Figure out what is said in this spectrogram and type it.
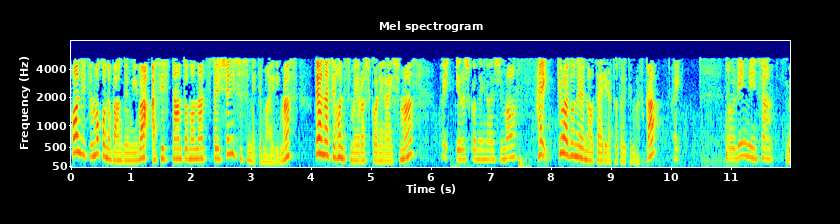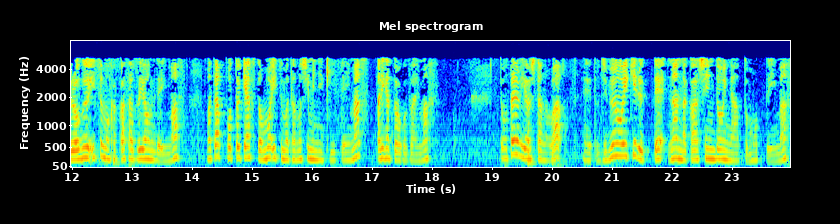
本日もこの番組はアシスタントのナッチと一緒に進めてまいります。ではナッチ本日もよろしくお願いします。はい、よろしくお願いします。はい、今日はどのようなお便りが届いてますか？はい。とりんりんさん、ブログいつも欠かさず読んでいます。また、ポッドキャストもいつも楽しみに聞いています。ありがとうございます。とお便りをしたのは、えーと、自分を生きるってなんだかしんどいなと思っています。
